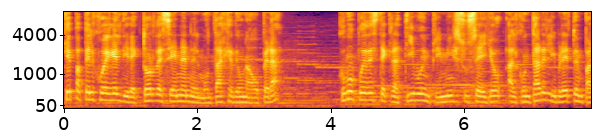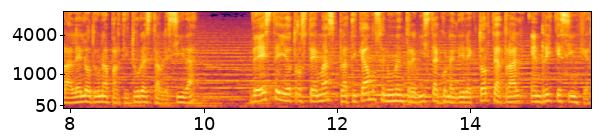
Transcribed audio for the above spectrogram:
¿Qué papel juega el director de escena en el montaje de una ópera? ¿Cómo puede este creativo imprimir su sello al contar el libreto en paralelo de una partitura establecida? De este y otros temas platicamos en una entrevista con el director teatral Enrique Singer,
